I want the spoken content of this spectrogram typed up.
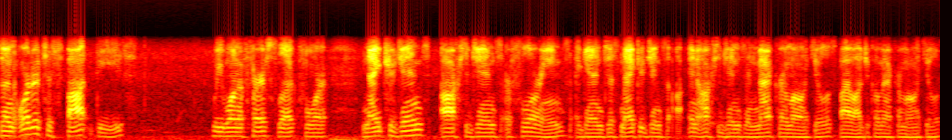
So in order to spot these, we want to first look for nitrogens, oxygens, or fluorines, again just nitrogens and oxygens and macromolecules, biological macromolecules,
